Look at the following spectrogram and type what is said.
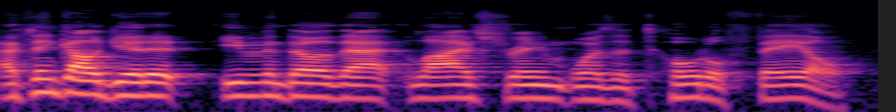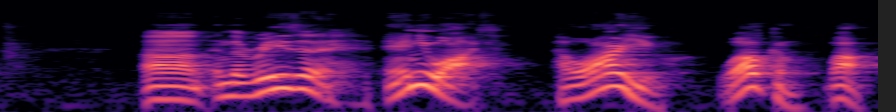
I think I'll get it, even though that live stream was a total fail. Um, and the reason, Anuat, how are you? Welcome. Wow.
